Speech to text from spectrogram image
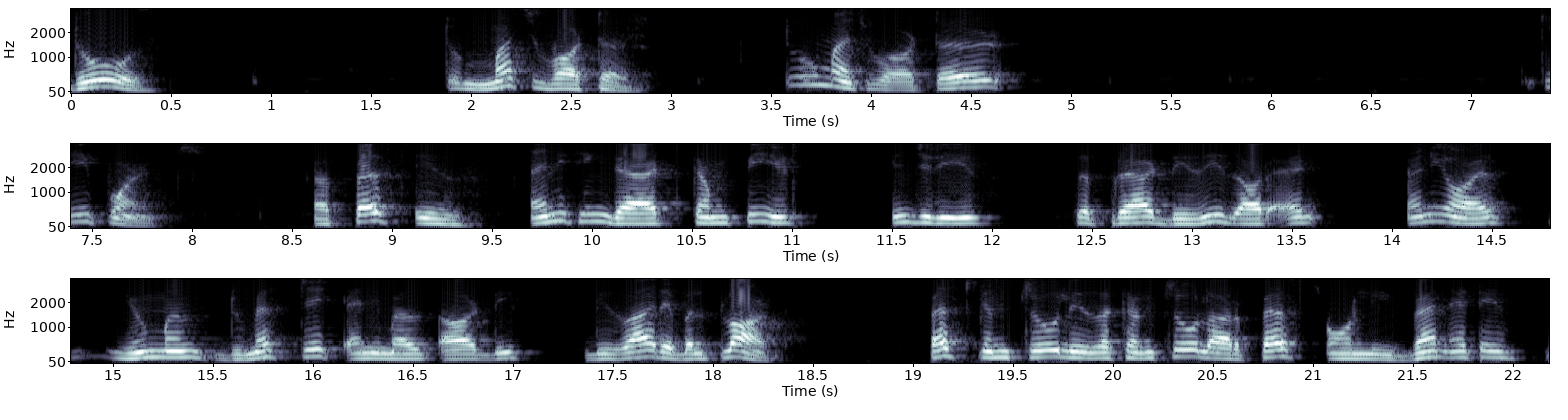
dose too much water too much water key points a pest is anything that competes injuries spread disease or annoys humans domestic animals or desirable plant. Pest control is a control or pest only when it is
